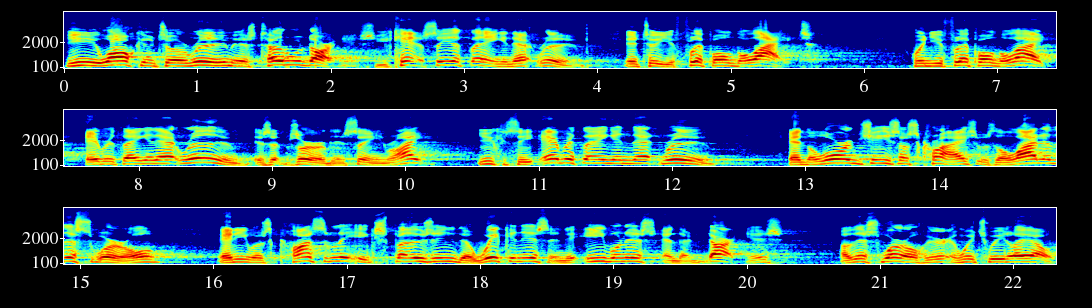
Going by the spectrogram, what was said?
You walk into a room, it's total darkness. You can't see a thing in that room until you flip on the light. When you flip on the light, everything in that room is observed and seen, right? You can see everything in that room. And the Lord Jesus Christ was the light of this world, and He was constantly exposing the wickedness and the evilness and the darkness of this world here in which we live.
